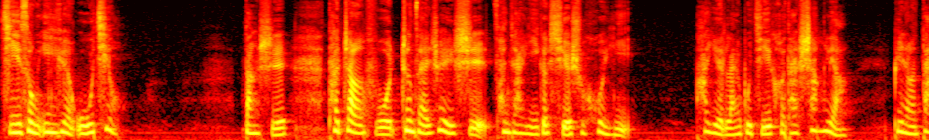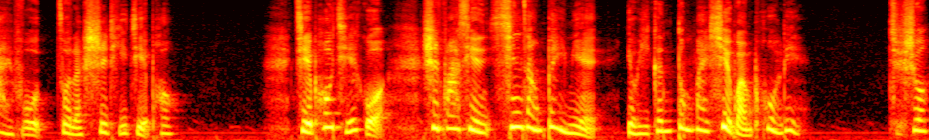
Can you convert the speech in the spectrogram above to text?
急送医院无救。当时她丈夫正在瑞士参加一个学术会议，她也来不及和他商量，便让大夫做了尸体解剖。解剖结果是发现心脏背面有一根动脉血管破裂。据说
